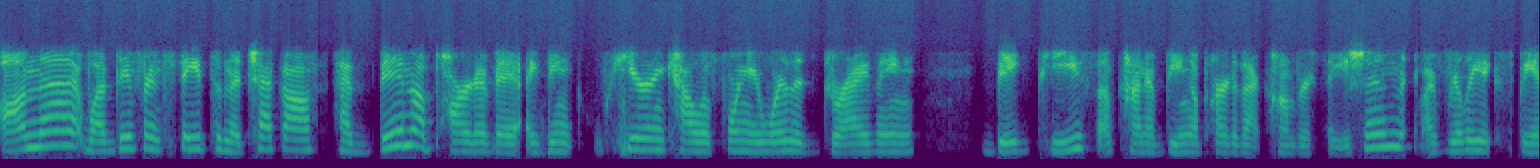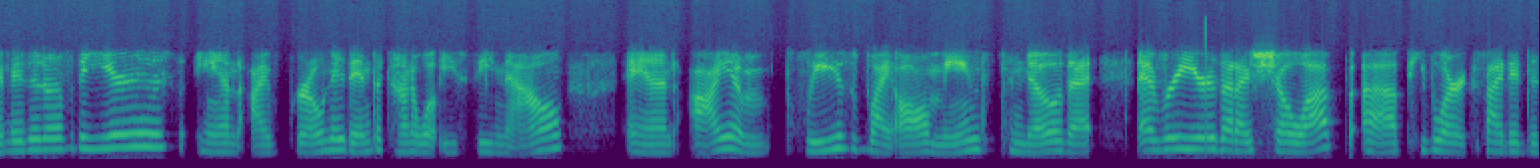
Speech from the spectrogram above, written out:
on that while different states in the checkoff have been a part of it. I think here in California, we're the driving big piece of kind of being a part of that conversation. I've really expanded it over the years and I've grown it into kind of what you see now. And I am pleased by all means to know that every year that I show up, uh, people are excited to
